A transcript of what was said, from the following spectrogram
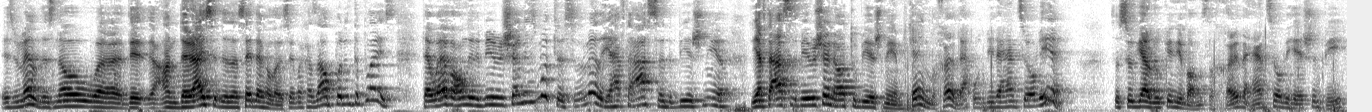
is there's no uh, the, on the Raisa there's a seder halose, but Chazal put into place that wherever only the beer is mutter, so really you have to ask the beer you have to ask the beer Rishon or to beer Shnia. Okay, that would be the answer over here. So Sugya Rukin Yavams, the answer over here should be,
